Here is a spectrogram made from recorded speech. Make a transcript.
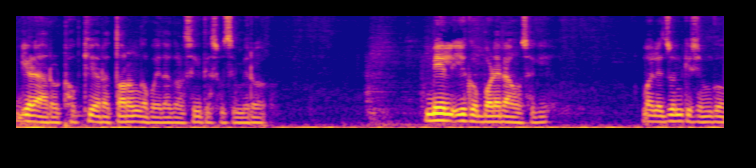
गेडाहरू ठोक्किएर तरङ्ग पैदा गर्छ कि त्यसपछि मेरो मेल इगो बढेर आउँछ कि। मैले जुन किसिमको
